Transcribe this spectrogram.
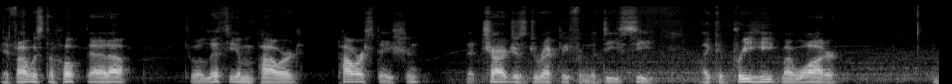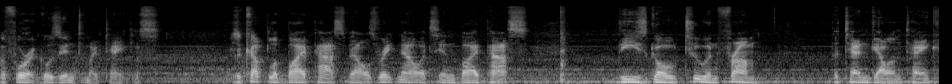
If I was to hook that up to a lithium powered power station that charges directly from the DC, I could preheat my water before it goes into my tankless. There's a couple of bypass valves. Right now it's in bypass. These go to and from the 10 gallon tank.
